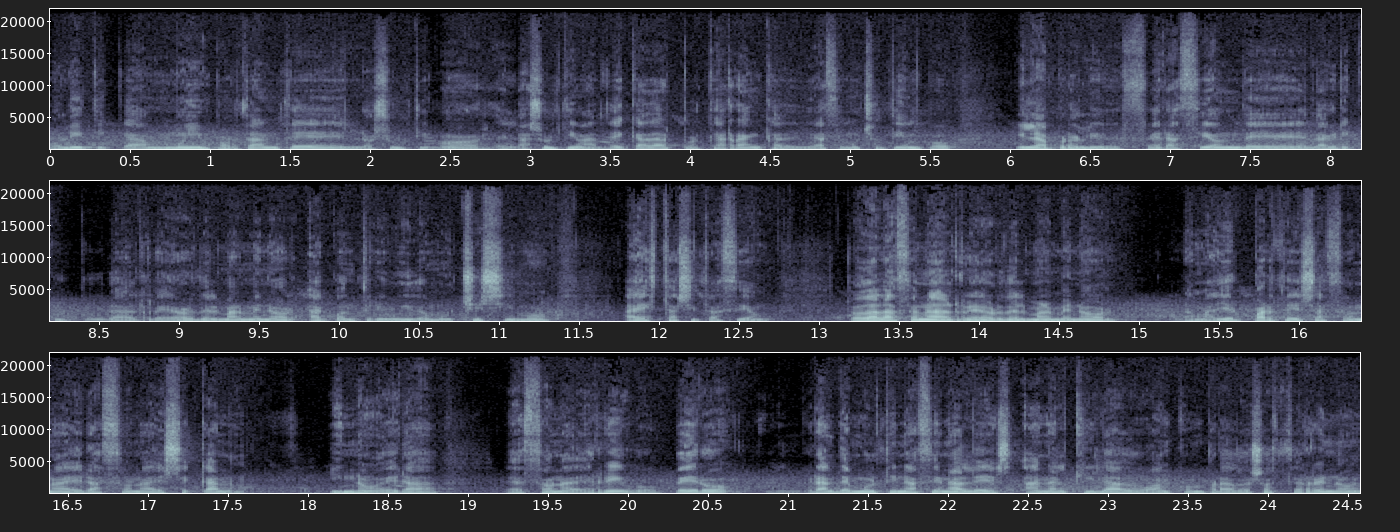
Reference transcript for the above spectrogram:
política muy importante los últimos, en las últimas décadas porque arranca desde hace mucho tiempo y la proliferación de la agricultura alrededor del Mar Menor ha contribuido muchísimo a esta situación. Toda la zona alrededor del Mar Menor, la mayor parte de esa zona era zona de secano y no era eh, zona de riego, pero grandes multinacionales han alquilado o han comprado esos terrenos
